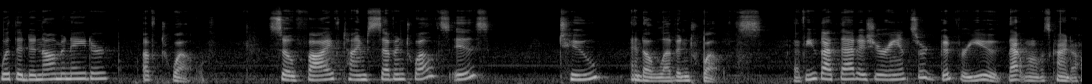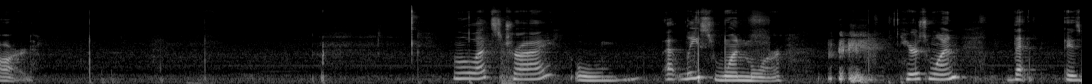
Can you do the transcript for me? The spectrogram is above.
with a denominator of 12. So 5 times 7 twelfths is 2 and 11 twelfths. If you got that as your answer, good for you. That one was kind of hard. Well, let's try at least one more. Here's one that is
